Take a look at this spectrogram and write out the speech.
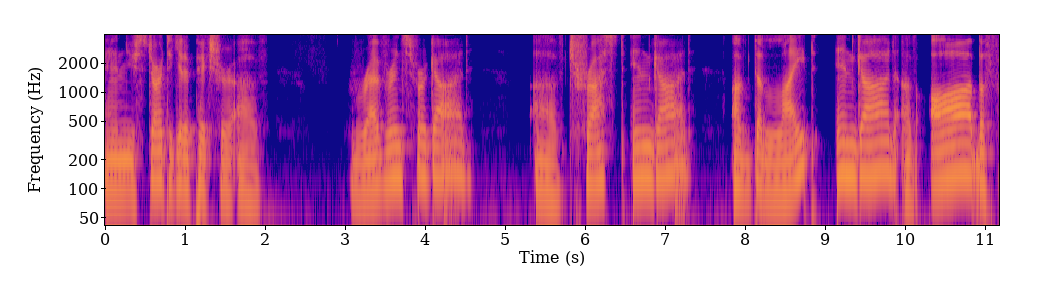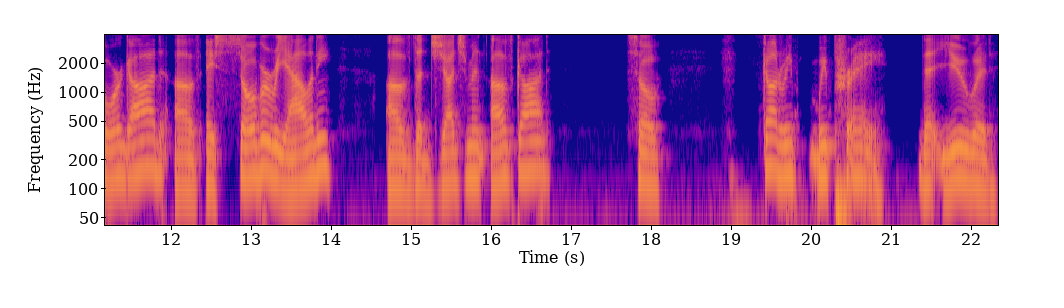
and you start to get a picture of reverence for God of trust in God, of delight in God, of awe before God, of a sober reality of the judgment of God. So, God, we, we pray that you would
